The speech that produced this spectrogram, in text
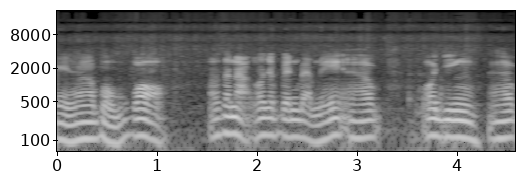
นี่นะครับผมก็ลักษณะก็จะเป็นแบบนี้นะครับ ก็ยิงนะครับ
